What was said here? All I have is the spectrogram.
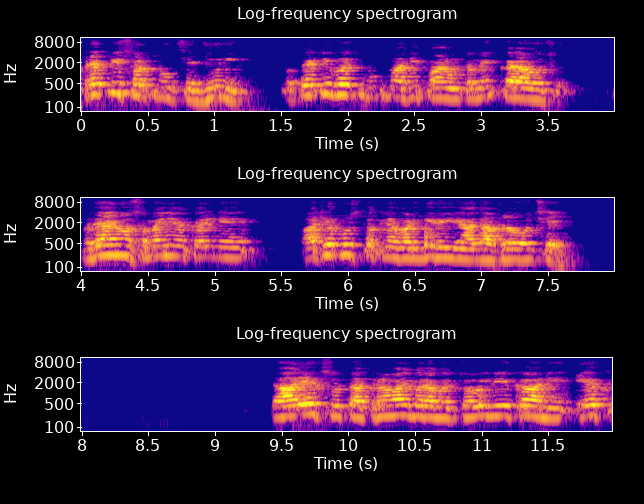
પ્રેક્ટિસ વર્કબુક છે જૂની. તો પ્રેક્ટિસ વર્કબુકમાંથી પણ હું તમને કરાવું છું. બધા એનો સમન્વય કરીને પાઠ્યપુસ્તકને વળગી રહીને દાખલાઓ છે. ચાર એક સુતા ત્રણ બરાબર ચોવીસ રેખા અને એક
